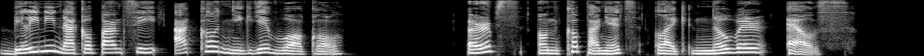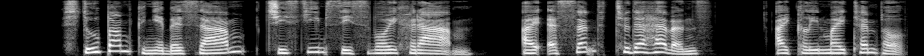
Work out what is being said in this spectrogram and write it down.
byliny na kopanci ako nikde vôkol. Herbs on kopanec like nowhere else. Stúpam k nebesám, čistím si svoj chrám. I ascend to the heavens, I clean my temple.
